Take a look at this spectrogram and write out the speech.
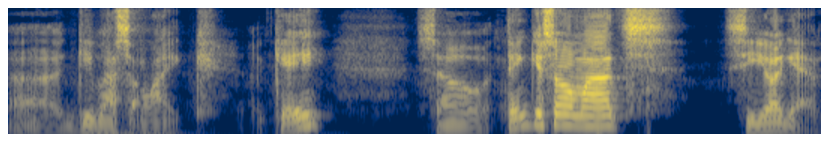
uh, give us a like. Okay? So, thank you so much. See you again.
